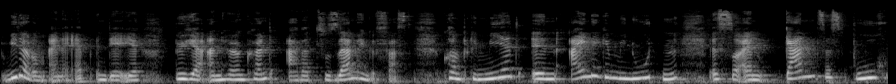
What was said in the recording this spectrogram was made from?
wiederum eine App, in der ihr Bücher anhören könnt, aber zusammengefasst. Komprimiert in einige Minuten ist so ein ganzes Buch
